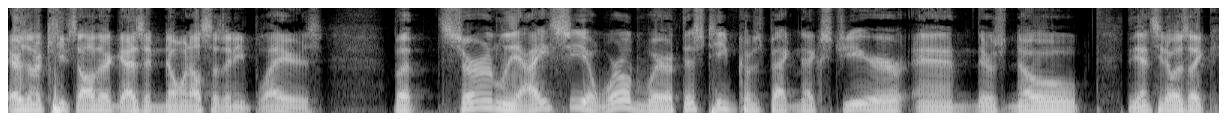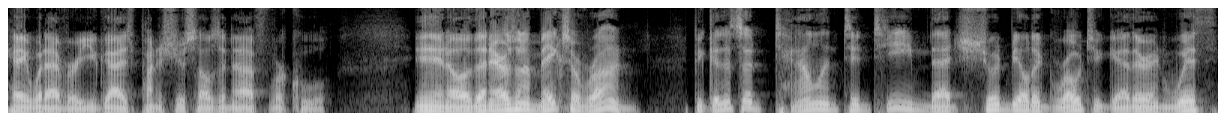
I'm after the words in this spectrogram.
Arizona keeps all their guys and no one else has any players. But certainly, I see a world where if this team comes back next year and there's no, the NCAA is like, hey, whatever, you guys punish yourselves enough, we're cool. You know, then Arizona makes a run because it's a talented team that should be able to grow together. And with,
